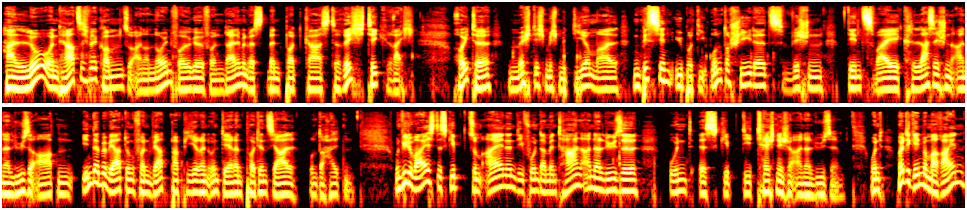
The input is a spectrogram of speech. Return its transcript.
Hallo und herzlich willkommen zu einer neuen Folge von deinem Investment Podcast richtig reich. Heute möchte ich mich mit dir mal ein bisschen über die Unterschiede zwischen den zwei klassischen Analysearten in der Bewertung von Wertpapieren und deren Potenzial unterhalten. Und wie du weißt, es gibt zum einen die Fundamentalanalyse und es gibt die technische Analyse. Und heute gehen wir mal rein,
